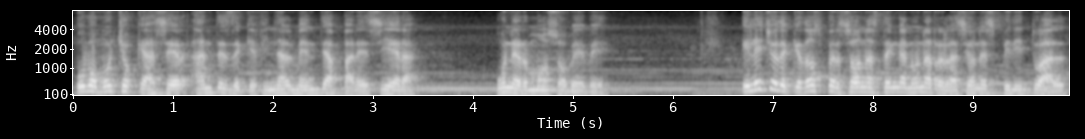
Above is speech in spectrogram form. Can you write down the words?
Hubo mucho que hacer antes de que finalmente apareciera un hermoso bebé. El hecho de que dos personas tengan una relación espiritual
